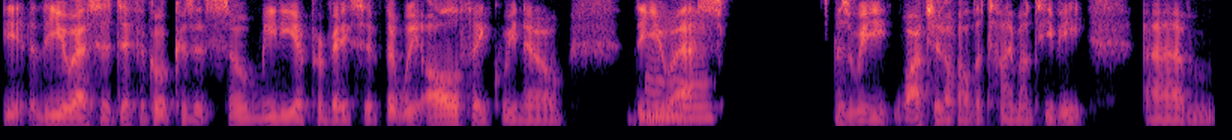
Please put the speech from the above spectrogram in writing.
You know, the U.S. is difficult because it's so media pervasive that we all think we know the mm-hmm. U.S. as we watch it all the time on TV. Um,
